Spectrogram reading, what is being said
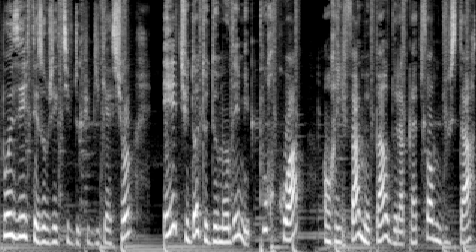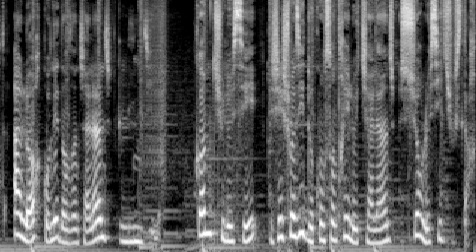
posé tes objectifs de publication et tu dois te demander mais pourquoi Henri Fa me parle de la plateforme du alors qu'on est dans un challenge LinkedIn? Comme tu le sais, j'ai choisi de concentrer le challenge sur le site YouStart.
